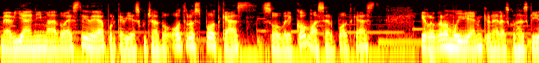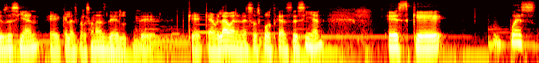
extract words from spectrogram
me había animado a esta idea porque había escuchado otros podcasts sobre cómo hacer podcast y recuerdo muy bien que una de las cosas que ellos decían, eh, que las personas de, que, hablaban en esos podcasts decían, es que, pues,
